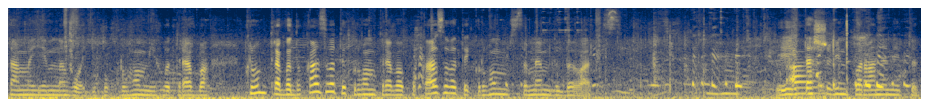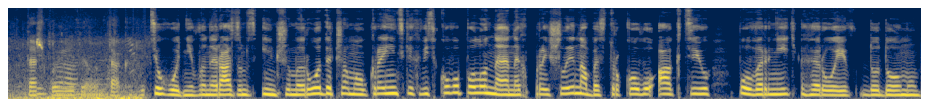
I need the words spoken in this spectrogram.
саме їм нагоді, бо кругом його треба кругом треба доказувати, кругом треба показувати, кругом самим добиватися. І те, що він поранений, то теж по. Так. Сьогодні вони разом з іншими родичами українських військовополонених прийшли на безстрокову акцію Поверніть героїв додому.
